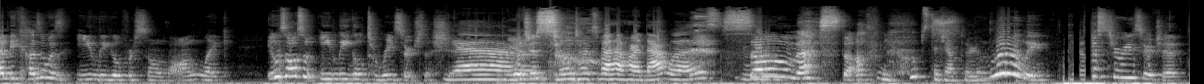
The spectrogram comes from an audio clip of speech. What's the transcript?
and because it was illegal for so long, like it was also illegal to research this shit. yeah. Which is no one talks about how hard that was. So messed up. Many hoops to jump through. Literally, just to research it.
